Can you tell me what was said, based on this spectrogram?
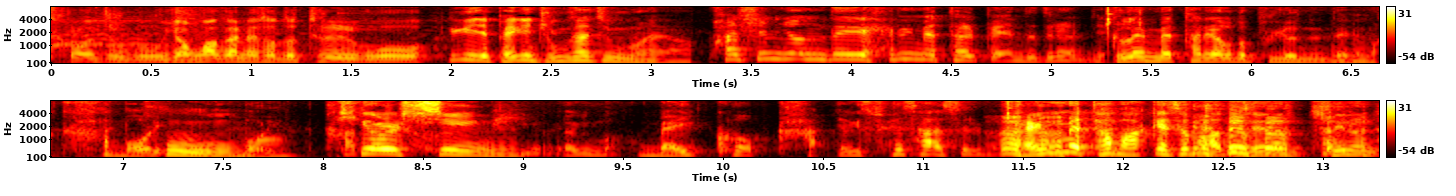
틀어주고 영화관에서도 틀고 그게 이제 백인 중산층 문화야. 80년대 헤비메탈 밴드들은 이제 glam metal이라고도 불렸는데 막다 머리, 후, 머리, 뭐, 다 피어싱 여기 막 메이크업, 가- 여기 쇠사슬, 백 미터 밖에서 봐도 쟤는, 쟤는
